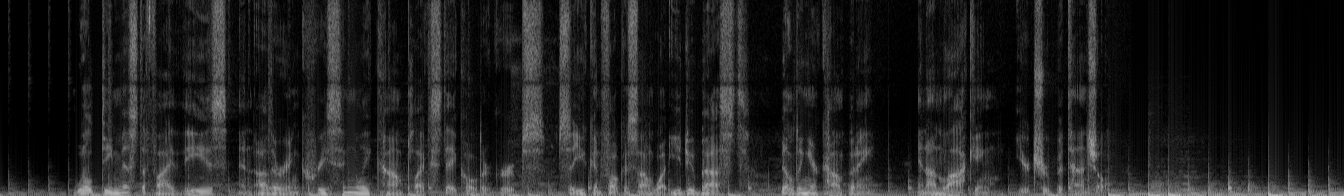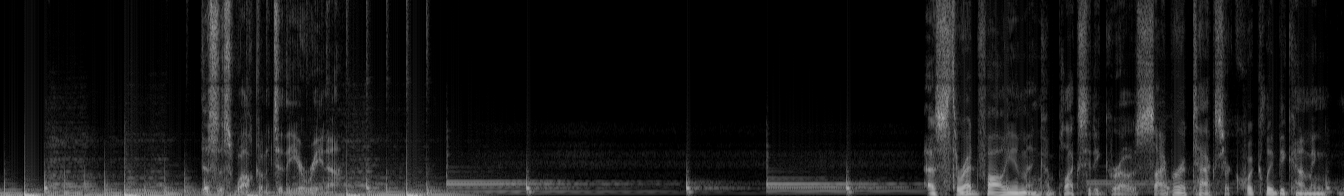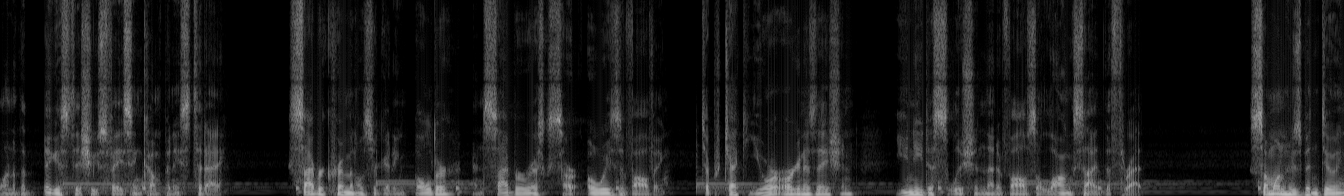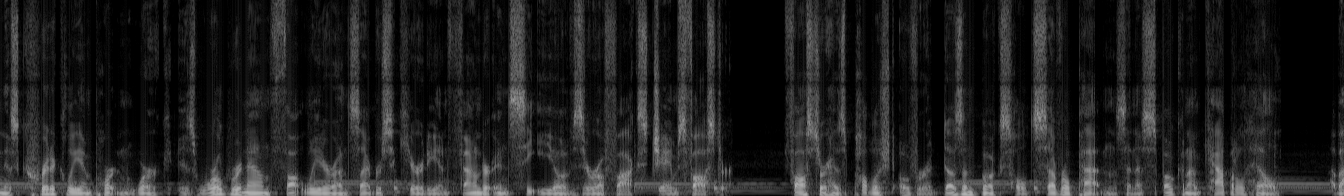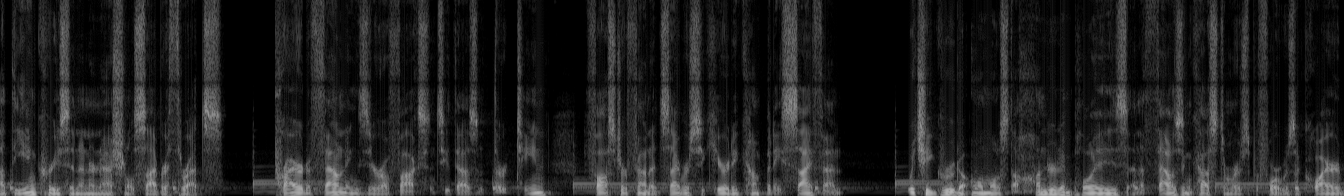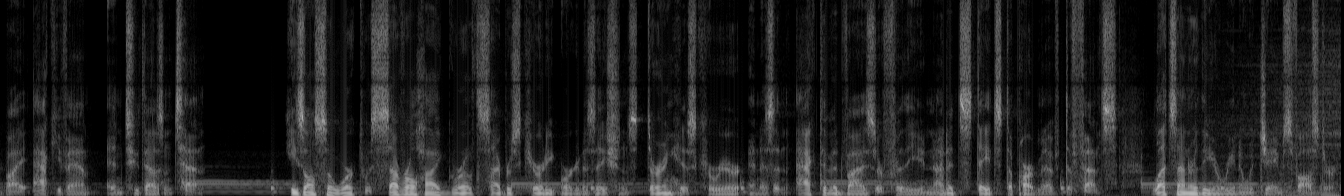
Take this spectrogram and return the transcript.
We'll demystify these and other increasingly complex stakeholder groups so you can focus on what you do best building your company and unlocking your true potential. This is Welcome to the Arena. As threat volume and complexity grows, cyber attacks are quickly becoming one of the biggest issues facing companies today. Cyber criminals are getting bolder, and cyber risks are always evolving. To protect your organization, you need a solution that evolves alongside the threat. Someone who's been doing this critically important work is world renowned thought leader on cybersecurity and founder and CEO of ZeroFox, James Foster. Foster has published over a dozen books, holds several patents, and has spoken on Capitol Hill about the increase in international cyber threats. Prior to founding ZeroFox in 2013, Foster founded cybersecurity company Ciphent, which he grew to almost 100 employees and 1,000 customers before it was acquired by Accuvant in 2010. He's also worked with several high growth cybersecurity organizations during his career and is an active advisor for the United States Department of Defense. Let's enter the arena with James Foster.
